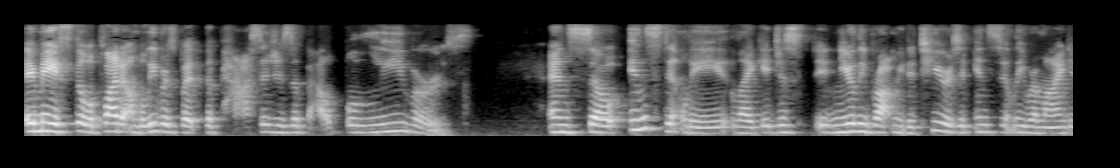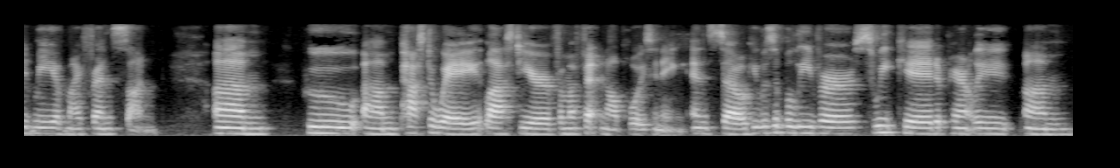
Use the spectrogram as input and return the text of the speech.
it may still apply to unbelievers, but the passage is about believers. And so instantly, like it just, it nearly brought me to tears. It instantly reminded me of my friend's son, um, who um, passed away last year from a fentanyl poisoning. And so he was a believer, sweet kid, apparently, um,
